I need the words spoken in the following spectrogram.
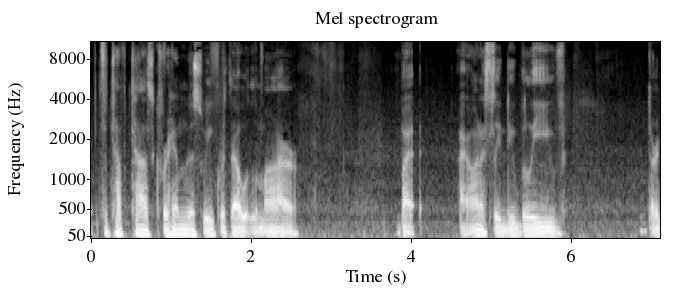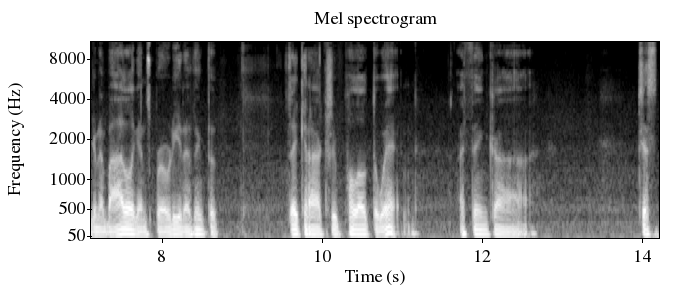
it's a tough task for him this week without Lamar. But I honestly do believe they're going to battle against Brody, and I think that they can actually pull out the win. I think uh, just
